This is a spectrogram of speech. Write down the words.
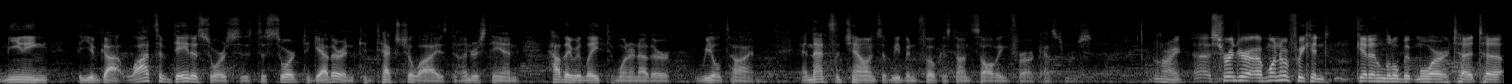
meaning you've got lots of data sources to sort together and contextualize to understand how they relate to one another real time. And that's the challenge that we've been focused on solving for our customers. All right, uh, Surinder, I wonder if we can get in a little bit more to, to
